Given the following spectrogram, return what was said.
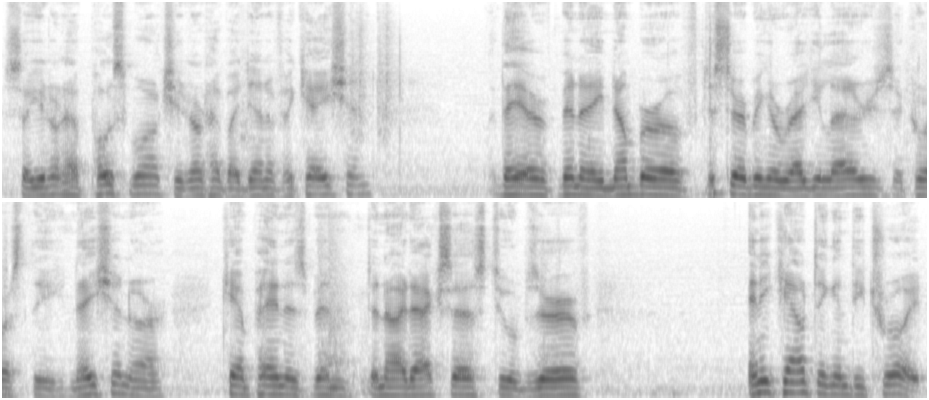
So you don't have postmarks, you don't have identification. There have been a number of disturbing irregularities across the nation. Our campaign has been denied access to observe any counting in Detroit.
